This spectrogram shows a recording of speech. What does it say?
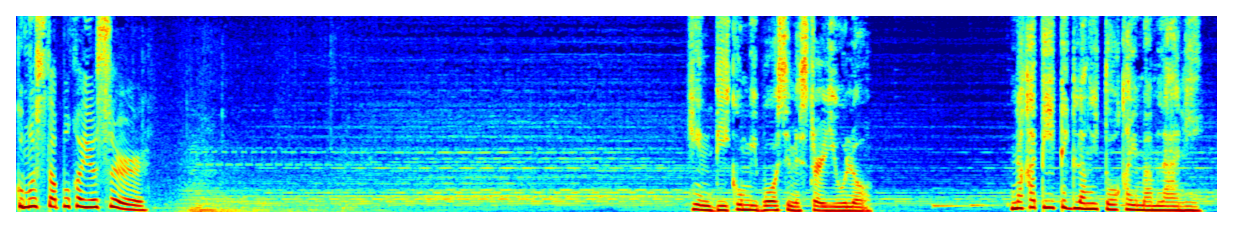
Kumusta po kayo, sir? Hindi kumibo si Mr. Yulo. Nakatitig lang ito kay Ma'am Lani.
